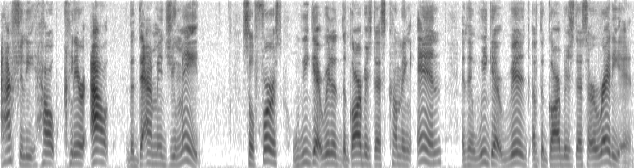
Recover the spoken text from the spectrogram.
actually help clear out the damage you made. So first, we get rid of the garbage that's coming in and then we get rid of the garbage that's already in.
